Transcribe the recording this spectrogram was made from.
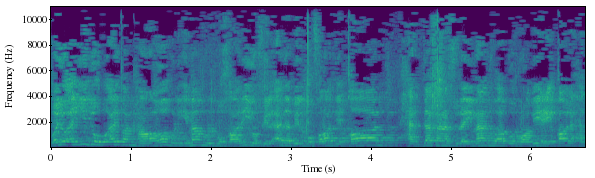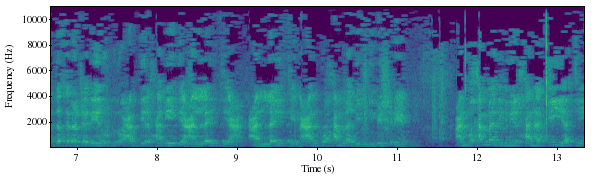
ويؤيده أيضا ما رواه الإمام البخاري في الأدب المفرد قال حدثنا سليمان أبو الربيع قال حدثنا جرير بن عبد الحميد عن ليث عن ليث عن محمد بن بشر عن محمد بن الحنفية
